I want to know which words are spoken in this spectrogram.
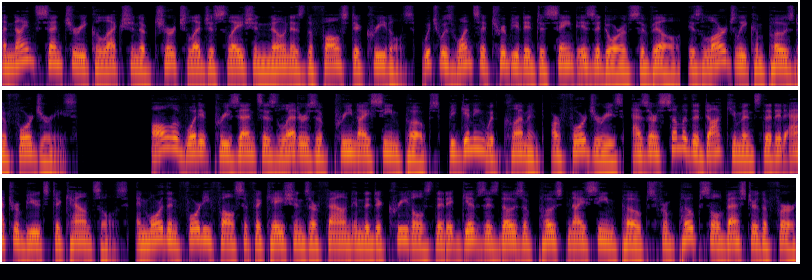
a 9th-century collection of church legislation known as the False Decretals, which was once attributed to Saint Isidore of Seville, is largely composed of forgeries. All of what it presents as letters of pre-Nicene popes, beginning with Clement, are forgeries, as are some of the documents that it attributes to councils, and more than 40 falsifications are found in the decretals that it gives as those of post-Nicene popes from Pope Sylvester I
